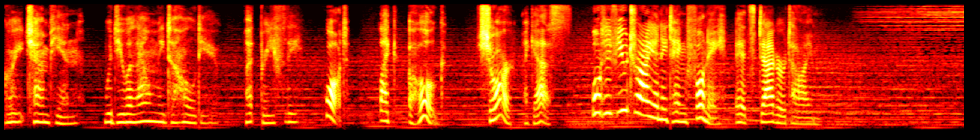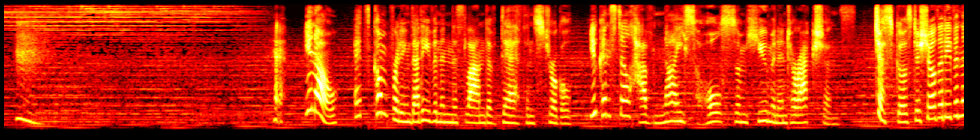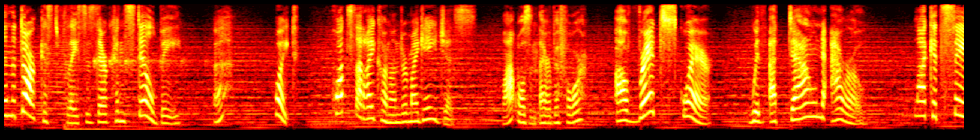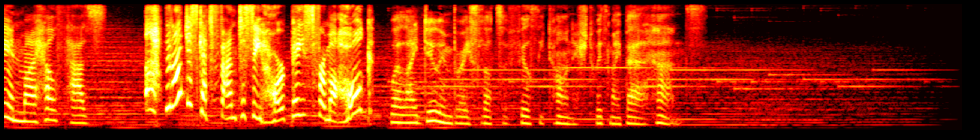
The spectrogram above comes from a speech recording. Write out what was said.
Great champion, would you allow me to hold you, but briefly? What? Like a hug? Sure, I guess. But if you try anything funny, it's dagger time. Hmm. you know, it's comforting that even in this land of death and struggle, you can still have nice, wholesome human interactions. Just goes to show that even in the darkest places, there can still be. Huh? Wait, what's that icon under my gauges? That wasn't there before. A red square with a down arrow. Like it's saying my health has. Ah, did I just get fantasy herpes from a hug? Well, I do embrace lots of filthy tarnished with my bare hands.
